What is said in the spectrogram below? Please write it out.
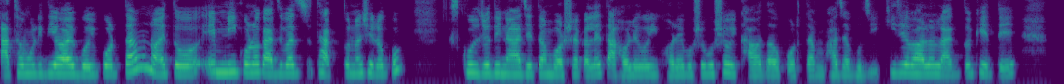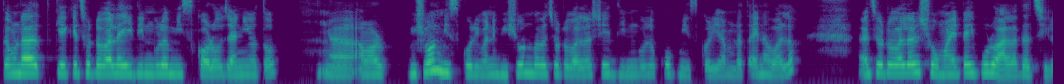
কাঁথামুড়ি দিয়ে হয় বই পড়তাম, নয়তো এমনি কোনো কাজবাজ থাকতো না সেরকম। স্কুল যদি না যেতাম বর্ষাকালে তাহলে ওই ঘরে বসে, বসে ওই খাওয়া-দাওয়া করতাম ভাজাভুজি। কি যে ভালো লাগতো খেতে। তোমরা কে, কে ছোটবেলায় এই দিনগুলো মিস করো জানিও তো। আমার ভীষণ মিস করি মানে ভীষণভাবে ছোটবেলার সেই দিনগুলো খুব মিস করি আমরা, তাই না বলো? ছোটবেলার সময়টাই পুরো আলাদা ছিল।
